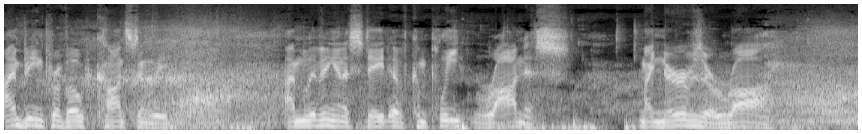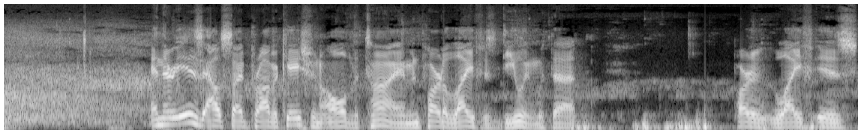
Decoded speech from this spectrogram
I'm being provoked constantly. I'm living in a state of complete rawness. My nerves are raw. And there is outside provocation all the time, and part of life is dealing with that. Part of life is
